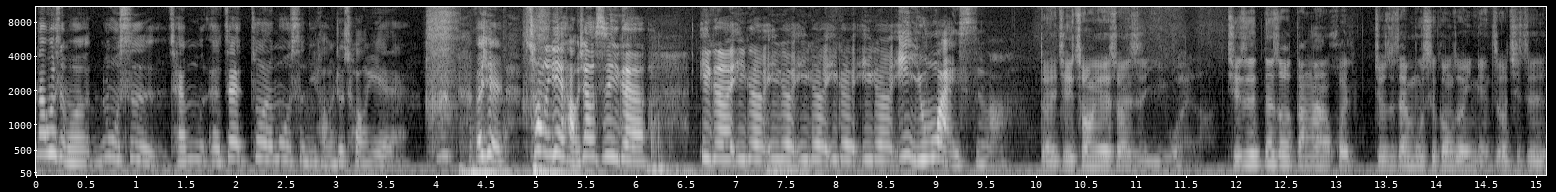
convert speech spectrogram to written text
那为什么牧氏才牧呃在做了牧氏，你好像就创业嘞？而且创业好像是一个一个一个一个一个一个一个意外是吗？对，其实创业算是意外了。其实那时候当然回就是在牧师工作一年之后，其实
